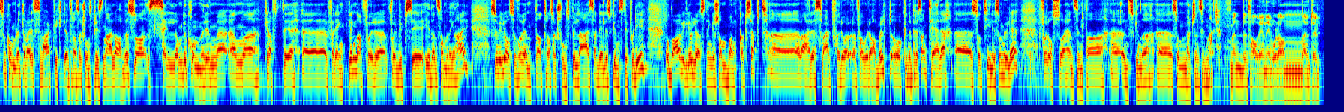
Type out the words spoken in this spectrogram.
så kommer det til å være svært viktig at transaksjonsprisene er lave. Så selv om du kommer inn med en kraftig forenkling da, for, for Vipps i, i den sammenhengen her, så vil vi også forvente at transaksjonsbildet er særdeles gunstig for de. Og da vil jo løsninger som bankaksept være svært favorabelt å kunne presentere så tidlig som mulig, for også å hensynta ønskene som merchant-siden har. Men detaljene i hvordan eventuelt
